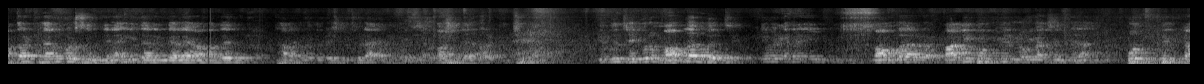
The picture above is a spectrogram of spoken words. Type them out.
আপনারা খেয়াল করছেন কিনা? ইদানিং গেলে আমাদের থানাগুলোতে বেশ কিছু ডাকাতি হয়েছে করার কিছু। কিন্তু যেগুলো মামলা হয়েছে, কেউ এখানে এই মামলার বাদী পক্ষের লোক আছেন কিনা, প্রত্যেকটা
